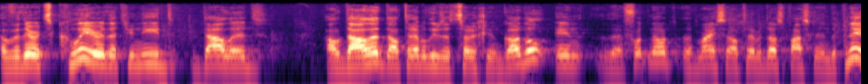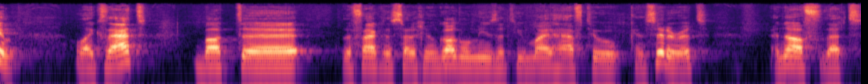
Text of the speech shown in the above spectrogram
over there it's clear that you need Dalid Al Dalid. Al Rebbe believes that Tzarech Yun Gadol. In the footnote, the Maisa Al Rebbe does pass in the Pnim like that, but uh, the fact that Tzarech Yun Gadol means that you might have to consider it enough that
